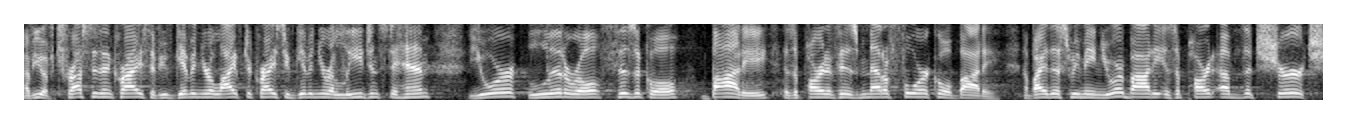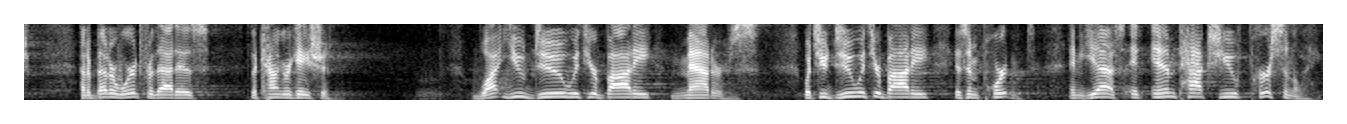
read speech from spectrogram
If you have trusted in Christ, if you've given your life to Christ, you've given your allegiance to Him, your literal physical body is a part of His metaphorical body. And by this we mean your body is a part of the church. And a better word for that is the congregation. What you do with your body matters. What you do with your body is important. And yes, it impacts you personally,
